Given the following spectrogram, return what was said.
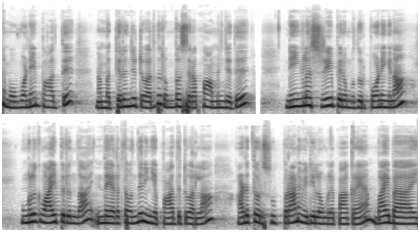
நம்ம ஒவ்வொன்றையும் பார்த்து நம்ம தெரிஞ்சுட்டு வர்றது ரொம்ப சிறப்பாக அமைஞ்சது. நீங்களும் ஸ்ரீபெரும்புதூர் போனீங்கன்னா உங்களுக்கு வாய்ப்பு இருந்தால் இந்த இடத்த வந்து நீங்கள் பார்த்துட்டு வரலாம். அடுத்த ஒரு சூப்பரான வீடியோவில் உங்களை பார்க்குறேன். பாய் பாய்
